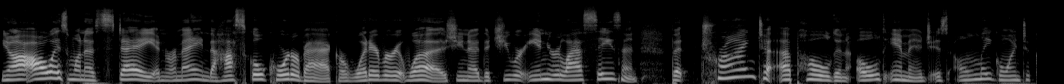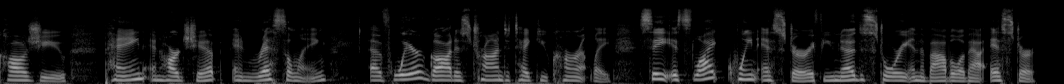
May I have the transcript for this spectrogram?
you know, I always want to stay and remain the high school quarterback or whatever it was, you know, that you were in your last season. But trying to uphold an old image is only going to cause you pain and hardship and wrestling of where God is trying to take you currently. See, it's like Queen Esther. If you know the story in the Bible about Esther,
